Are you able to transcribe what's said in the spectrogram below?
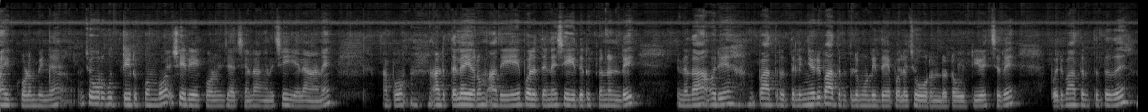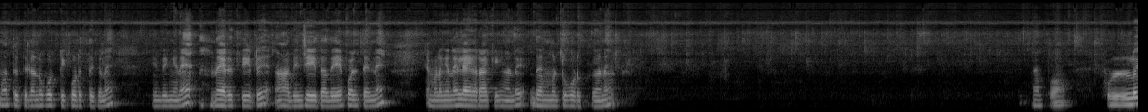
ആയിക്കോളും. പിന്നെ ചോറ് കുത്തിയെടുക്കുമ്പോൾ ശരിയായിക്കോളും വിചാരിച്ചുകൊണ്ട് അങ്ങനെ ചെയ്യലാണ്. അപ്പോൾ അടുത്ത ലെയറും അതേപോലെ തന്നെ ചെയ്തെടുക്കുന്നുണ്ട്. പിന്നെ അതാ ഒരു പാത്രത്തിൽ ഇനി ഒരു പാത്രത്തിലും കൂടി ഇതേപോലെ ചോറുണ്ട് കേട്ടോ ഊറ്റി വെച്ചത്. അപ്പോൾ ഒരു പാത്രത്തിട്ടത് മൊത്തത്തിലാണ് കൊട്ടി കൊടുത്തിക്കണ്. ഇതിങ്ങനെ നിരത്തിയിട്ട് ആദ്യം ചെയ്ത് അതേപോലെ തന്നെ നമ്മളിങ്ങനെ ലെയറാക്കി കണ്ട് ദമ്മിട്ട് കൊടുക്കുകയാണ് അപ്പോൾ ഫുള്ള്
